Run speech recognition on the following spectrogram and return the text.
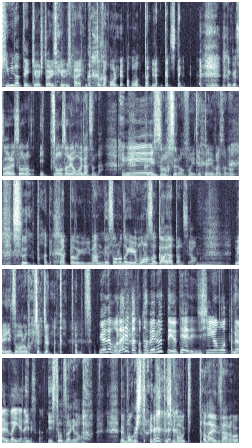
君だって今日一人でいるんじゃないのかとか 俺思ったりなんかして なんかそれそのいっつもそれを思い出すんだ。へえクリスマスの思い出といえばその スーパーで買った時になんでその時がものすごく可愛かったんですよ。ねいつものおばちゃんじゃなかったんですよ。いやでも誰かと食べるっていう体で自信を持って並べばいいじゃないですかい一つだけだもん。で僕一人で行ってしかも汚いさあの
